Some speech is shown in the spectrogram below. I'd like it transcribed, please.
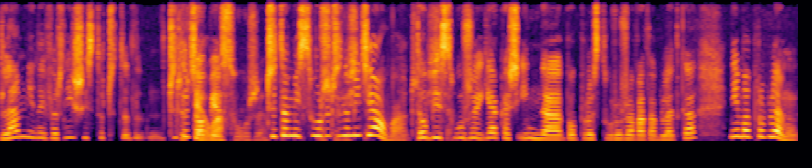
dla mnie najważniejsze jest to, czy to, czy, czy to działa. służy. Czy to mi służy, Oczywiście. czy to mi działa. Oczywiście. Tobie służy jakaś inna po prostu różowa tabletka, nie ma problemu.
